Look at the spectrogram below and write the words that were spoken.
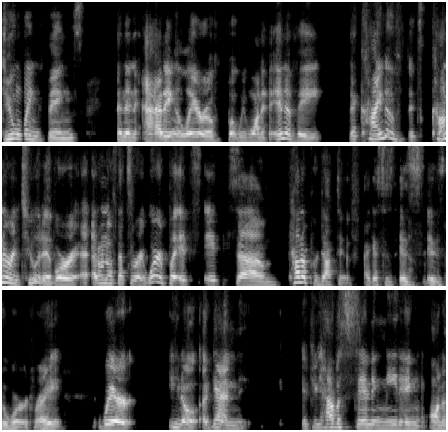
doing things and then adding a layer of but we want to innovate, that kind of it's counterintuitive or I don't know if that's the right word, but it's it's um counterproductive, I guess is is is the word, right? Where you know, again, if you have a standing meeting on a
